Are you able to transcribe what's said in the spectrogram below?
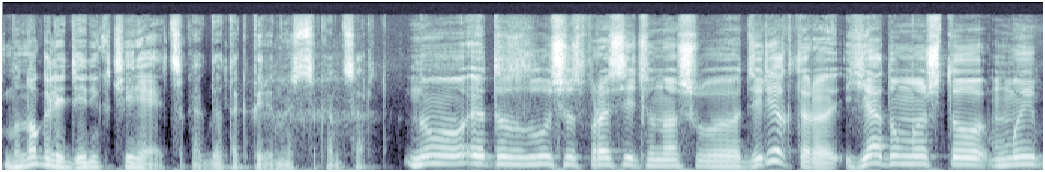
Много ли денег теряется, когда так переносится концерт? Ну, это лучше спросить у нашего директора. Я думаю, что мы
